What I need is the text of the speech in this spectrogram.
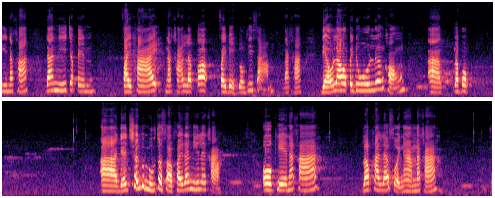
ดีนะคะ ด้านนี้จะเป็นไฟท้ายนะคะ แล้วก็ไฟเบรกดวงที่3นะคะ เดี๋ยวเราไปดูเรื่องของอระบบเดี๋ยวเชิญคุณหมูตรวจสอบไฟด้านนี้เลยค่ะ โอเคนะคะรอบคันแล้วสวยงามนะคะ โอเค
